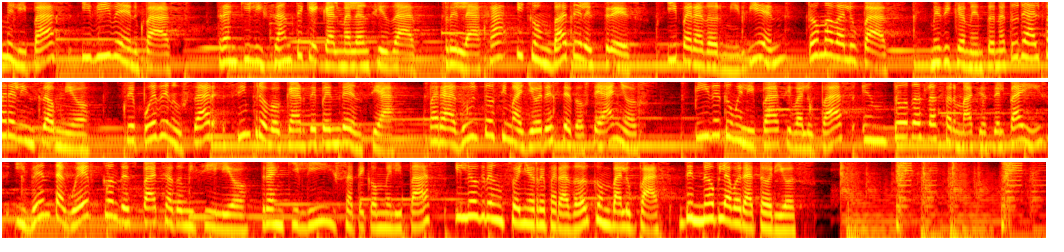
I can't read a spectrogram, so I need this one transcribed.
Melipaz y vive en paz. Tranquilizante que calma la ansiedad, relaja y combate el estrés. Y para dormir bien, toma Valupaz, medicamento natural para el insomnio. Se pueden usar sin provocar dependencia. Para adultos y mayores de 12 años. Pide tu Melipaz y Valupaz en todas las farmacias del país y venta web con despacho a domicilio. Tranquilízate con Melipaz y logra un sueño reparador con Valupaz de Nob Laboratorios.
